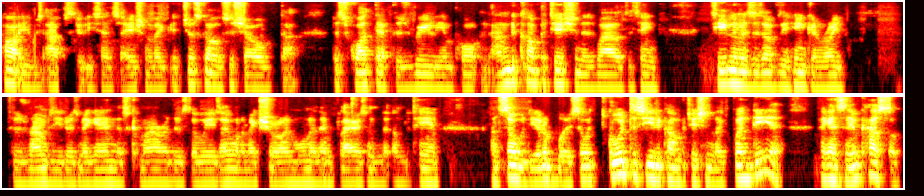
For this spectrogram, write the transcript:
thought he was absolutely sensational. Like it just goes to show that the squad depth is really important, and the competition as well. To think Tielemans is obviously thinking right. There's Ramsey, there's McGinn, there's Kamara, there's Luiz. I want to make sure I'm one of them players on the on the team, and so would the other boys. So it's good to see the competition. Like Buendia against Newcastle,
